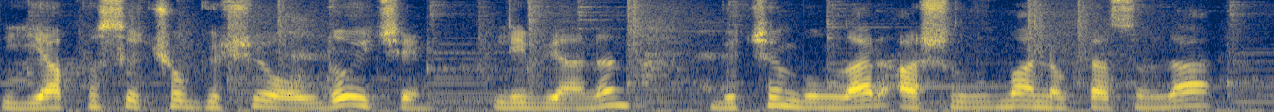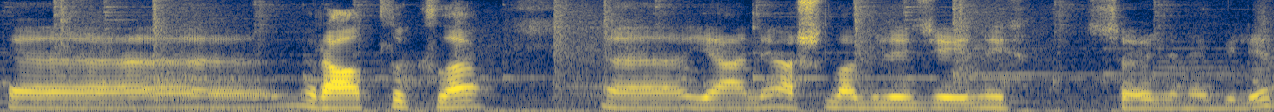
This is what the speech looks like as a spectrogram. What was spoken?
yapısı çok güçlü olduğu için Libya'nın bütün bunlar aşılma noktasında eee, rahatlıkla eee, yani aşılabileceğini söylenebilir.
